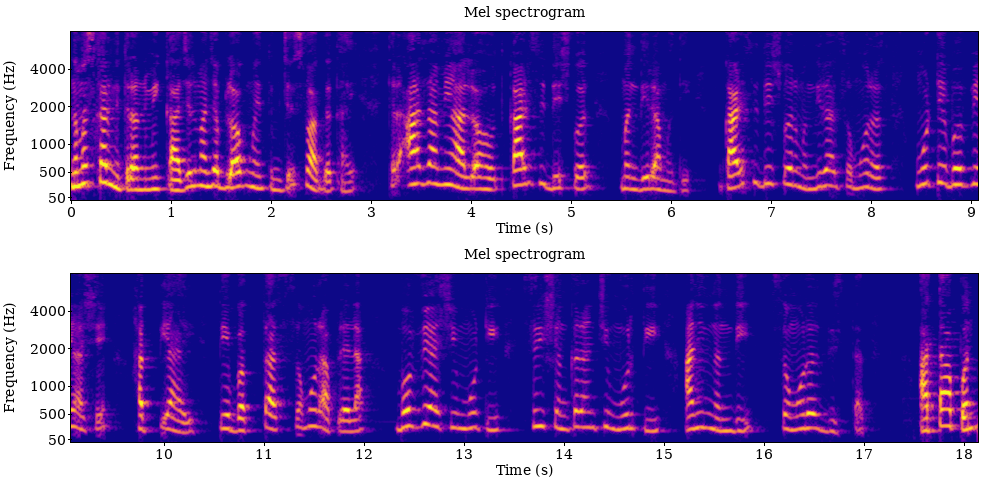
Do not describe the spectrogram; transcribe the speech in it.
नमस्कार मित्रांनो मी काजल. माझ्या ब्लॉगमध्ये तुमचे स्वागत आहे. तर आज आम्ही आलो आहोत काळसिद्धेश्वर मंदिरामध्ये. काळसिद्धेश्वर मंदिरासमोरच मोठे भव्य असे हत्ती आहे. ते बघताच समोर आपल्याला भव्य अशी मोठी श्री शंकरांची मूर्ती आणि नंदी समोरच दिसतात. आता आपण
